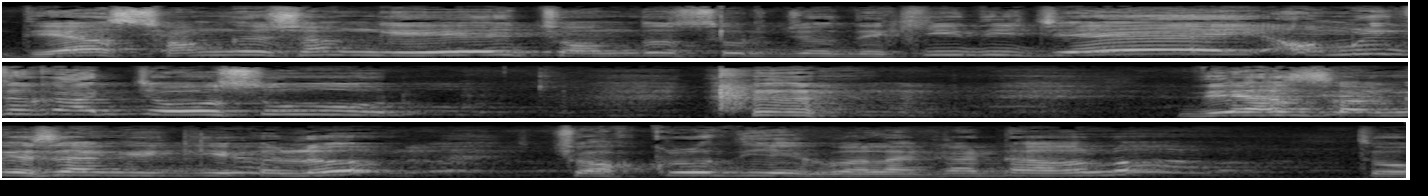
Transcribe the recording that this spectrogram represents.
দেওয়ার সঙ্গে সঙ্গে চন্দ্র সূর্য দেখিয়ে দিচ্ছে, এই অমৃত কার্য, অসুর! দেওয়ার সঙ্গে সঙ্গে কি হলো? চক্র দিয়ে গলা কাটা হলো। তো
